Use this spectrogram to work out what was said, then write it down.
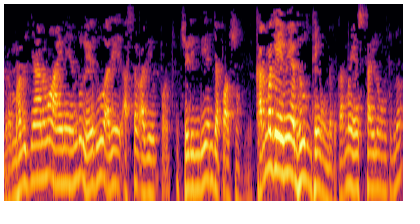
బ్రహ్మ విజ్ఞానము ఆయన ఎందు లేదు అది అస్త అది చెడింది అని చెప్పాల్సి ఉంటుంది. కర్మకి ఏమీ అభివృద్ధి ఉండదు. కర్మ ఏ స్థాయిలో ఉంటుందో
